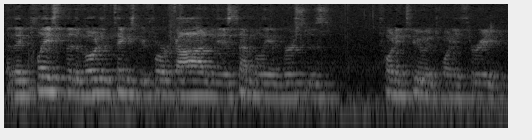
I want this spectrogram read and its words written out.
And they place the devoted things before God in the assembly in verses 22 and 23.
